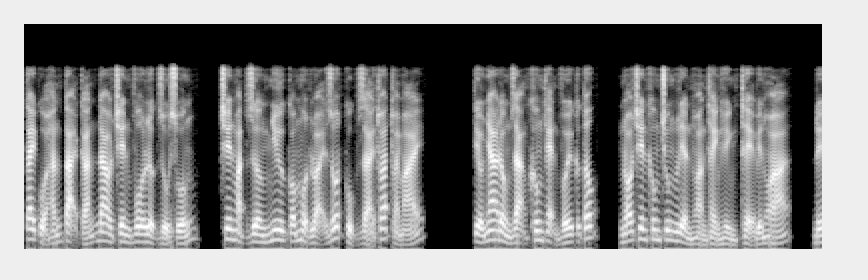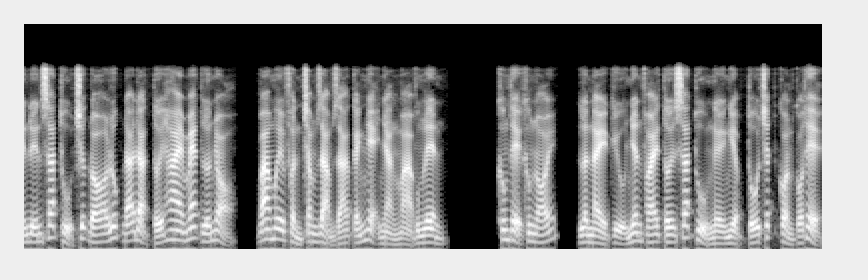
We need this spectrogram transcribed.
tay của hắn tại cán đao trên vô lực rủ xuống, trên mặt dường như có một loại rốt cục giải thoát thoải mái. Tiểu nha đồng dạng không thẹn với cực tốc, nó trên không trung liền hoàn thành hình thể biến hóa, đến đến sát thủ trước đó lúc đã đạt tới hai mét lớn nhỏ, ba mươi phần trăm giảm giá cánh nhẹ nhàng mà vung lên. Không thể không nói, lần này cựu nhân phái tới sát thủ nghề nghiệp tố chất còn có thể,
